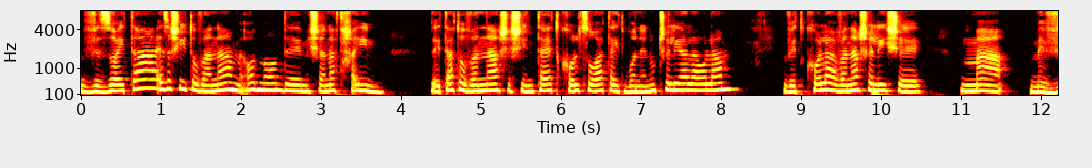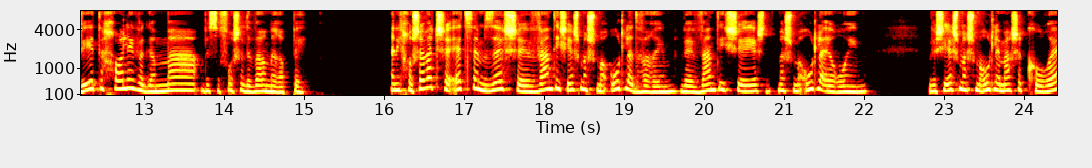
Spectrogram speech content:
וזו הייתה איזושהי תובנה מאוד מאוד אה, משנת חיים. זו הייתה תובנה ששינתה את כל צורת ההתבוננות שלי על העולם, ואת כל ההבנה שלי שמה מביא את החולי וגם מה בסופו של דבר מרפא. אני חושבת שעצם זה שהבנתי שיש משמעות לדברים, והבנתי שיש משמעות לאירועים, ושיש משמעות למה שקורה,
